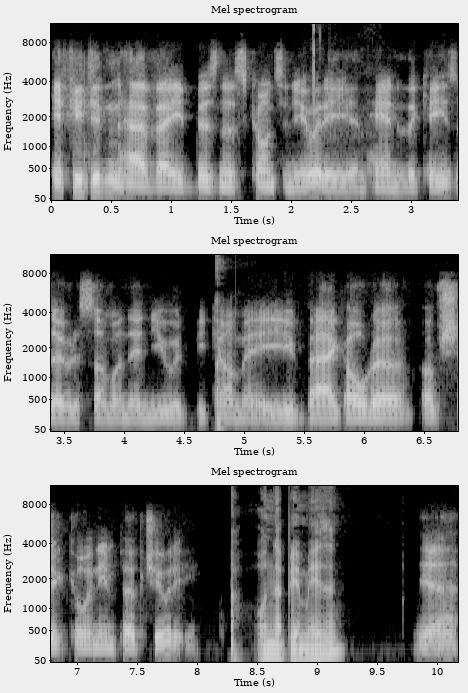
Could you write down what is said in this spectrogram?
if you didn't have a business continuity and handed the keys over to someone, then you would become a bag holder of shitcoin in perpetuity. Wouldn't that be amazing? Yeah,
